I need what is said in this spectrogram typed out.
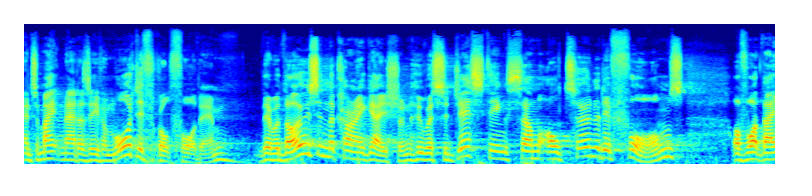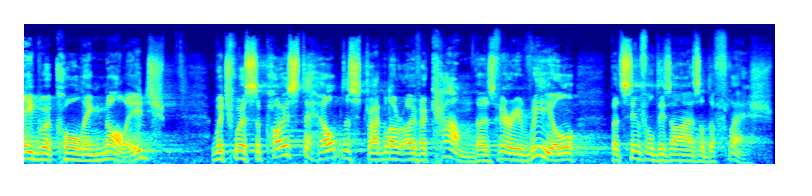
And to make matters even more difficult for them, there were those in the congregation who were suggesting some alternative forms of what they were calling knowledge which were supposed to help the struggler overcome those very real but sinful desires of the flesh.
